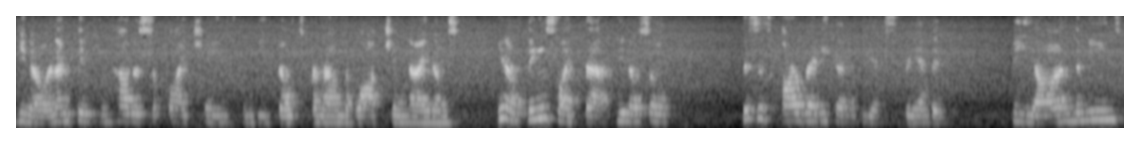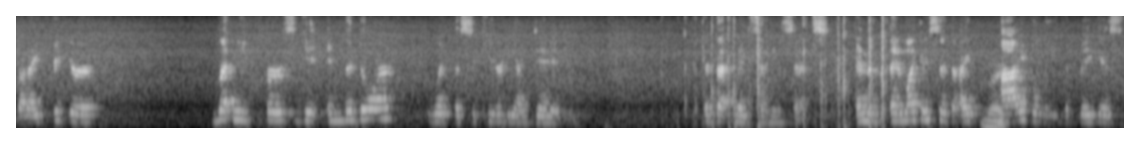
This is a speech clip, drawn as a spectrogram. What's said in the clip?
you know, and I'm thinking how does supply chain can be built around the blockchain items, you know, things like that, you know, so this is already going to be expanded beyond the means, but I figure let me first get in the door with the security identity, if that makes any sense. And the, and like I said, I Right. I believe the biggest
